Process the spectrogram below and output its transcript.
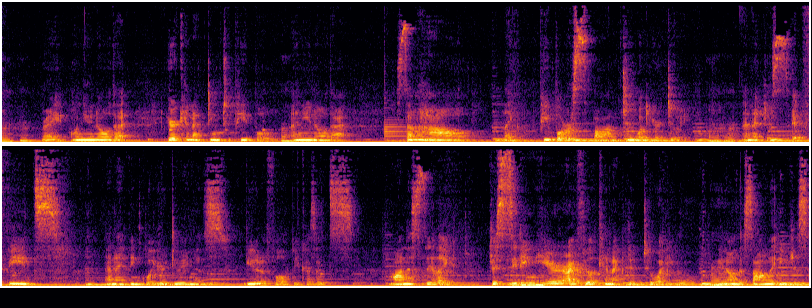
Mm-hmm. right? When you know that you're connecting to people and you know that somehow like people respond to what you're doing Mm-hmm. and it just it feeds and i think what you're doing is beautiful because it's honestly like just sitting here i feel connected to what you you know the song that you just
